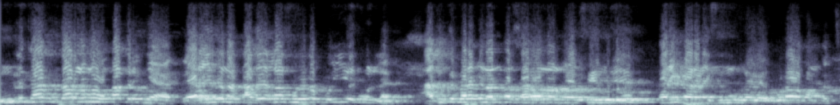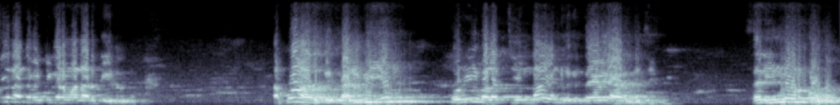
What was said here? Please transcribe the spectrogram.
எங்களுக்காக உதாரணமா உட்காந்துருக்கீங்க வேற எதுவும் நான் கதையெல்லாம் சொல்றத பொய் எதுவும் இல்ல. அதுக்கு பிறகு நண்பர் சரவணன் சேர்ந்து கரிகாரனை சிந்து உணவகம் வச்சு நாங்க வெற்றிகரமா நடத்திக்கிட்டு இருக்கோம் அப்போ அதுக்கு கல்வியும் தொழில் வளர்ச்சியும் தான் எங்களுக்கு தேவையா இருந்துச்சு. சரி இன்னொன்று போகும்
